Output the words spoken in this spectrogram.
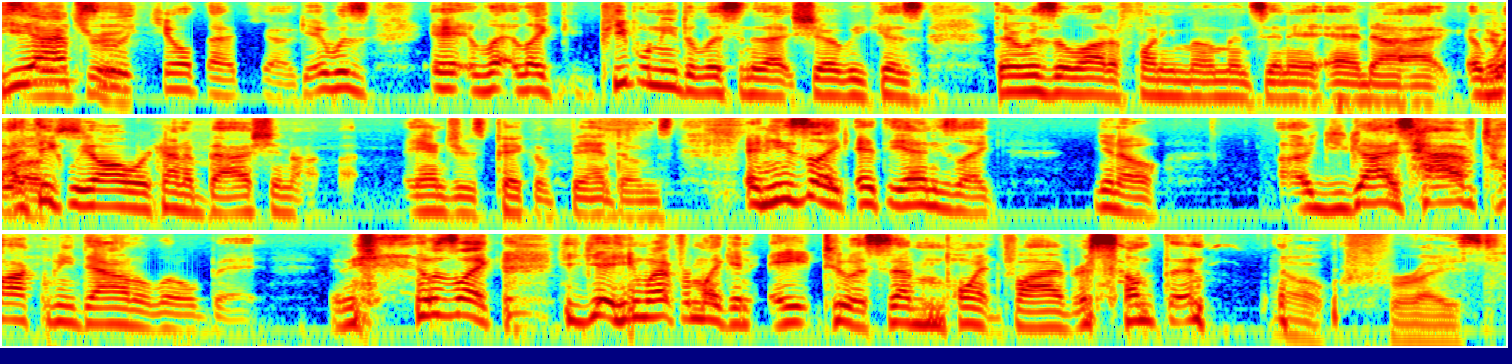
he absolutely killed that joke. It was it, like people need to listen to that show because there was a lot of funny moments in it, and uh, I think we all were kind of bashing uh, Andrew's pick of Phantoms, and he's like at the end, he's like, you know, uh, you guys have talked me down a little bit, and it was like he get he went from like an eight to a seven point five or something. oh Christ.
